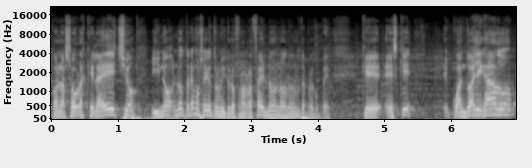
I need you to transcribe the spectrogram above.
con las obras que él ha hecho y no, no tenemos ahí otro micrófono, Rafael. No, no, no, no te preocupes. Que es que eh, cuando ha llegado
